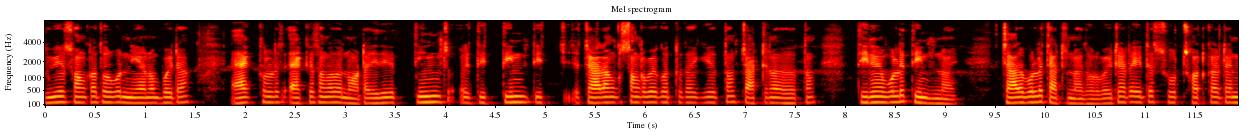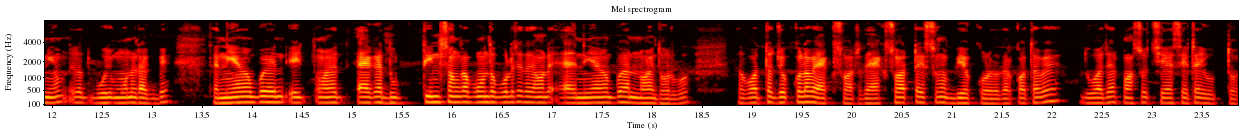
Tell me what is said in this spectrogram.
দুইয়ের সংখ্যা ধরবো নিরানব্বইটা, এক ধরলে একের সংখ্যা ধরো নটা, এদিকে তিন তিন চার অঙ্ক সংখ্যা বের করতে তাই কী করতাম চারটে নয় ধরতাম। তিনের বললে তিনটে নয়, চার বললে চারটে নয় ধরবো। এটা এটা শর্টকাটের নিয়ম, এটা মনে রাখবে। তাই নিরানব্বই এই আমাদের এক আর দু, তিন সংখ্যা পর্যন্ত বলেছে, তাই আমরা নিরানব্বই আর নয় ধরবো। কতটা যোগ করলে হবে একশো আট একশো আটটা এর সঙ্গে বিয়োগ করে দাও তার কত হবে? দু হাজার পাঁচশো ছিয়াশি এটাই উত্তর।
